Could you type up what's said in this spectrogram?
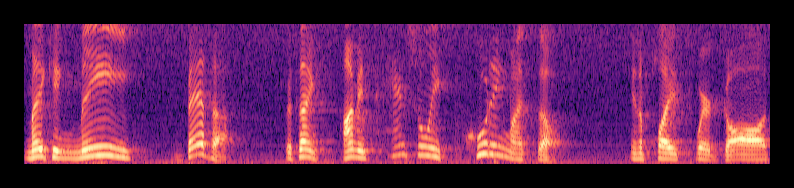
making me better. We're saying I'm intentionally putting myself in a place where God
